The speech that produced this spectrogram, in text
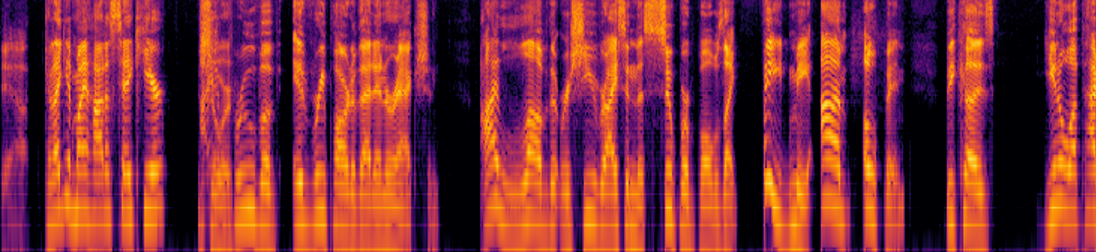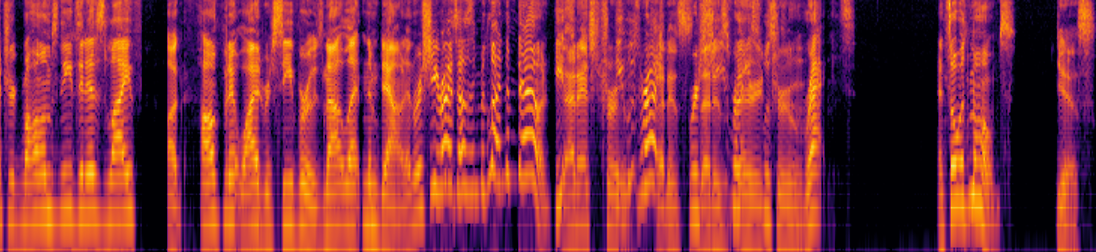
Yeah. Can I give my hottest take here? Sure. I approve of every part of that interaction. I love that Rashee Rice in the Super Bowl was like, feed me, I'm open. Because you know what Patrick Mahomes needs in his life? A confident wide receiver who's not letting him down. And Rashee Rice hasn't been letting him down. He's, that is true. he was right. That is Rashee that is Rice very was true. correct. And so was Mahomes. Yes.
